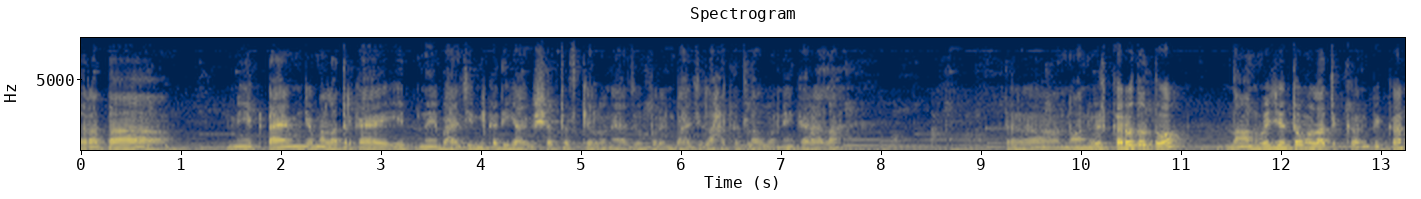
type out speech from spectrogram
तर आता मी एक टाईम म्हणजे मला तर काय येत नाही भाजी. मी कधी आयुष्यातच केलो नाही अजूनपर्यंत भाजीला हातात लावलो नाही करायला. तर नॉनव्हेज करत होतो. नॉनव्हेज येतं मला चिकन बिकन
